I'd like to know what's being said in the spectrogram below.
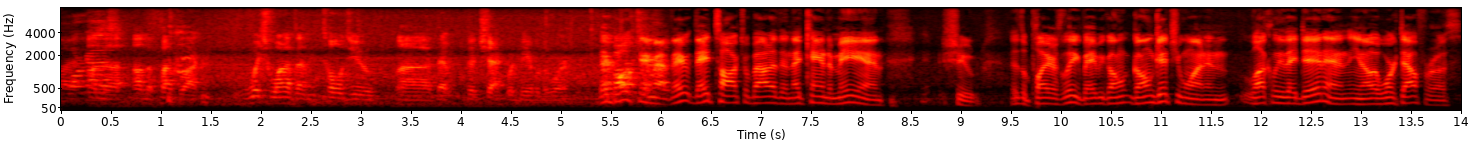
On the on the punt block, which one of them told you uh, that the check would be able to work? They both came out. They they talked about it, then they came to me and shoot, it's a players' league, baby. Go go and get you one. And luckily they did, and you know it worked out for us.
